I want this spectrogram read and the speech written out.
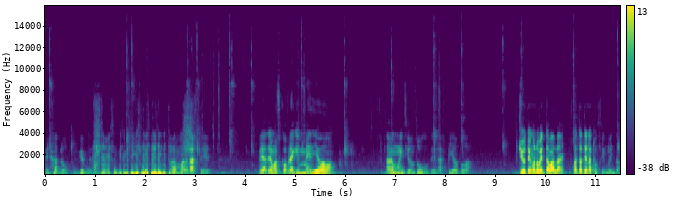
Míralo, qué me No me malgaste. eh. Mira, tenemos cofre aquí en medio. Dame munición, tú, que la has pillado toda. Yo tengo 90 balas, ¿eh? ¿Cuántas tienes tú? 50.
